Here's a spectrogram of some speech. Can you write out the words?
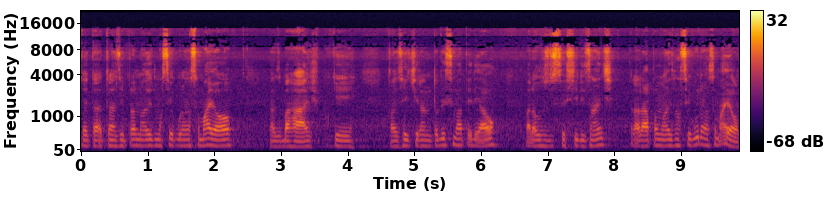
vai tra trazer para nós uma segurança maior nas barragens, porque nós retirando todo esse material para uso de fertilizante trará para nós uma segurança maior,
